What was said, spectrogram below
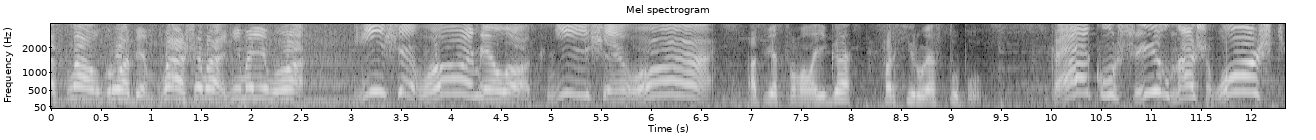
Осла угробим, вашего, не моего. Ничего, милок, ничего. Ответствовала яга, форсируя ступу. Как ушил наш вождь,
